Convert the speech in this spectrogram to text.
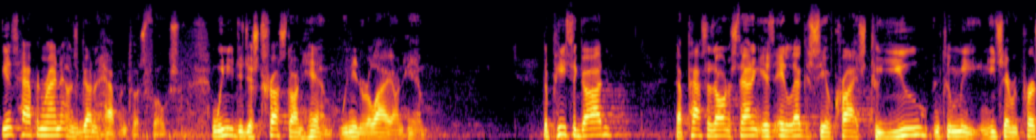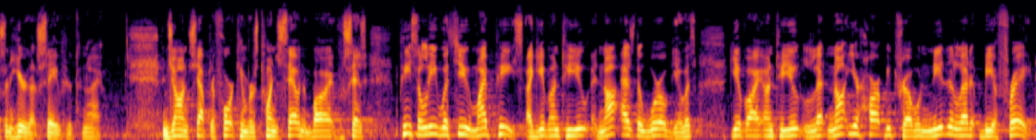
is happening right now, and is going to happen to us, folks. We need to just trust on Him. We need to rely on Him. The peace of God that passes all understanding is a legacy of Christ to you and to me, and each every person here that's saved here tonight. In John chapter 14, verse 27, the Bible says, Peace I leave with you, my peace I give unto you, and not as the world giveth, give I unto you. Let not your heart be troubled, neither let it be afraid.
